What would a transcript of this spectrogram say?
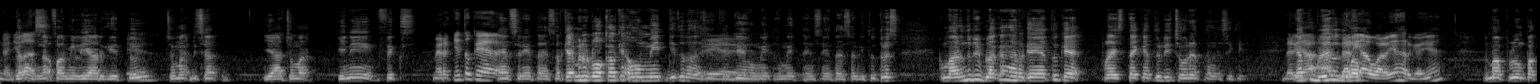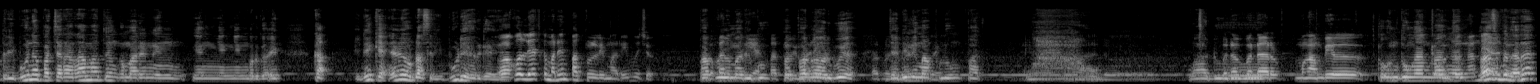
Nggak jelas. nggak familiar gitu. Iya. cuma bisa ya cuma ini fix. Mereknya tuh kayak hand sanitizer. Kayak merek lokal kayak homemade gitu lah sih? Iya, kayak iya. homemade homemade hand sanitizer gitu. Terus kemarin tuh di belakang harganya tuh kayak price tagnya tuh dicoret nggak sih dari Ini aku beli dari awalnya harganya? lima puluh empat ribu. Nah pacaran Rama tuh yang kemarin yang yang yang yang bergoin. Kak ini kayaknya lima belas ribu deh harganya. Oh, aku lihat kemarin 45.000 ribu, Cuk. empat puluh lima ribu. Iya, empat puluh lima ribu. Ya? 45.000. jadi lima puluh empat. Aduh. Waduh Benar-benar mengambil keuntungan banget ada. sebenarnya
